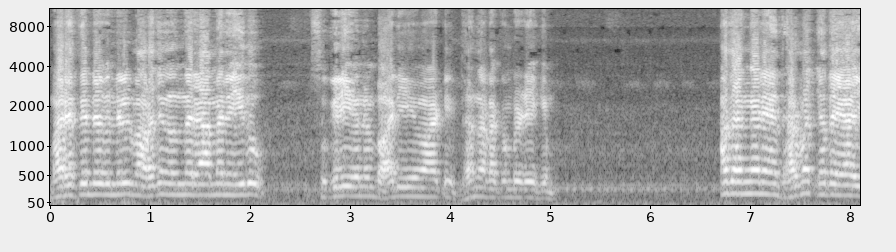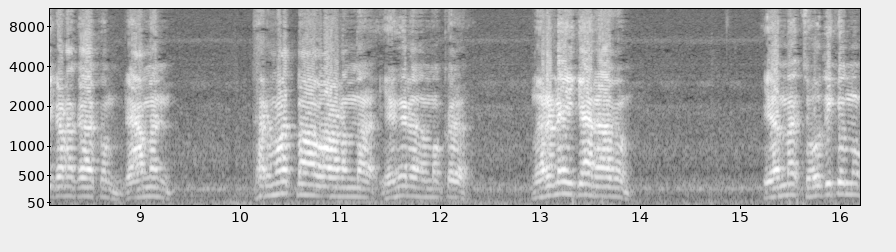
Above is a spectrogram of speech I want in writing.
മരത്തിന്റെ പിന്നിൽ മറഞ്ഞു നിന്ന് രാമൻ എയ്തു. സുഗ്രീവനും ബാലിയുമായിട്ട് യുദ്ധം നടക്കുമ്പോഴേക്കും അതെങ്ങനെ ധർമ്മജ്ഞതയായി കണക്കാക്കും രാമൻ ധർമാത്മാവാണെന്ന് എങ്ങനെ നമുക്ക് നിർണയിക്കാനാകും എന്ന് ചോദിക്കുന്നു.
